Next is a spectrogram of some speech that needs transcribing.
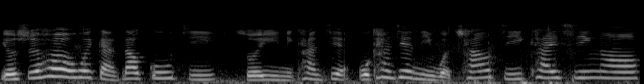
有时候会感到孤寂。所以你看见我看见你，我超级开心哦。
